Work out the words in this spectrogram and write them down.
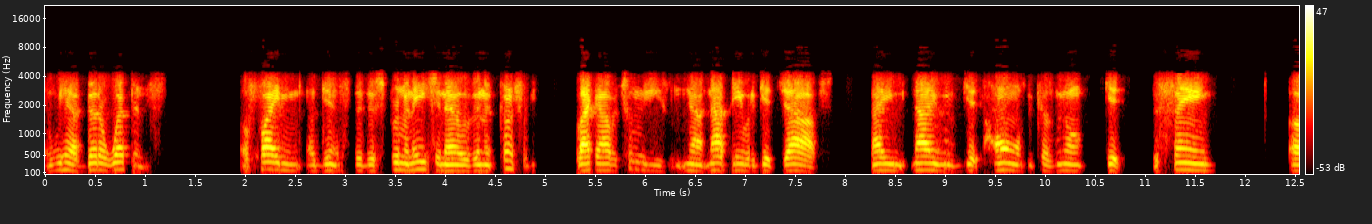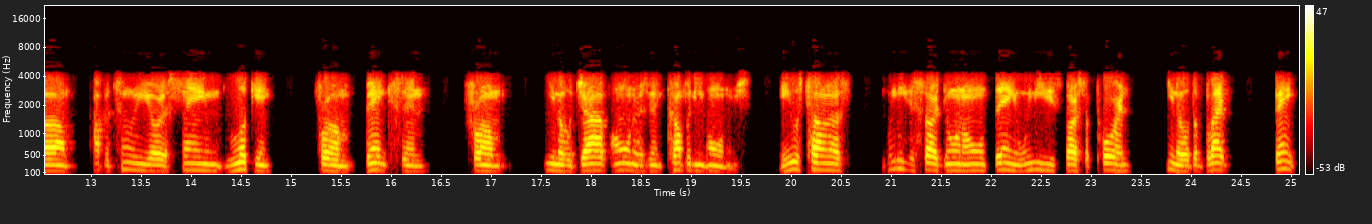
and we have better weapons of fighting against the discrimination that was in the country, lack of opportunities, not not being able to get jobs, not even not even get homes because we don't get the same um, opportunity or the same looking from banks and from you know job owners and company owners. He was telling us we need to start doing our own thing. And we need to start supporting you know the black bank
